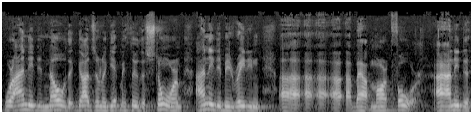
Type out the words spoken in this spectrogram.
where I need to know that God's going to get me through the storm, I need to be reading uh, uh, uh, uh about Mark four. I need to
